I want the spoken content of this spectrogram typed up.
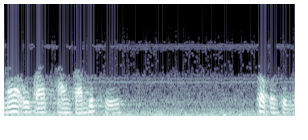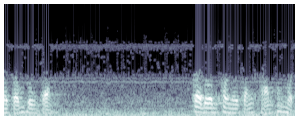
แม้อุปาทานความยึดถือ ก็เป็นสิ่งผสมปรุงแต่งก็รวมเข้าในสังขารทั้งหมด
